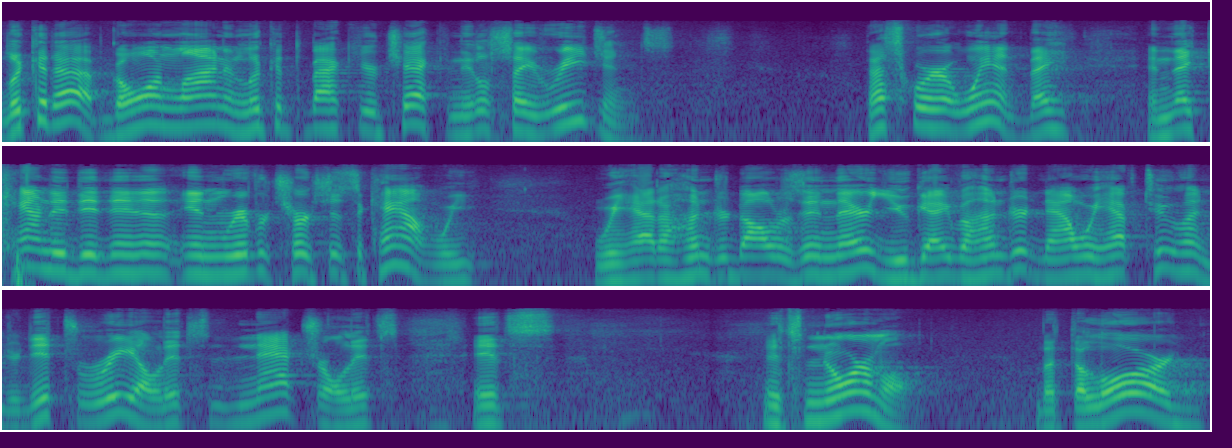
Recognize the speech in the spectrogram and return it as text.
Look it up. Go online and look at the back of your check, and it'll say regions. That's where it went. They, and they counted it in, in River Church's account. We, we had $100 in there, you gave 100, now we have 200. It's real, it's natural, it's, it's, it's normal. But the Lord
